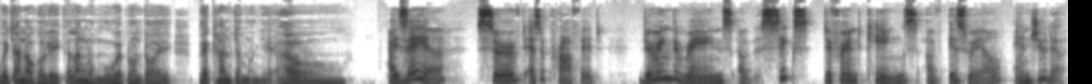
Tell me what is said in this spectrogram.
ဝေချနောကိုလေကလန်းနုံမူဝဲပလွန်တိုင်ဘက်ဟမ်ချမငေအော Isaiah served as a prophet during the reigns of six different kings of Israel and Judah.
